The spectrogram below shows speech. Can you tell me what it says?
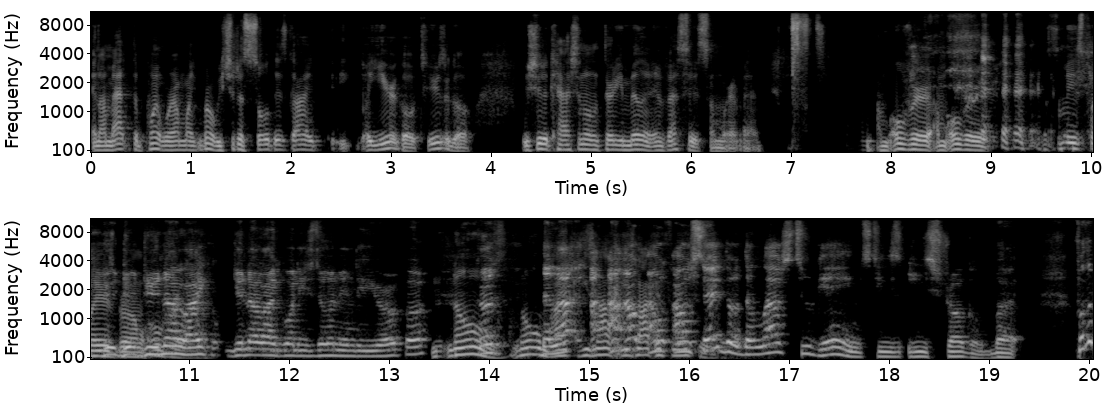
And i'm at the point where i'm like bro we should have sold this guy a year ago two years ago. We should have cashed in on 30 million invested somewhere man i'm over i'm over some of these players do, bro do, do you over not like do you not like what he's doing in the Europa? No, no The Mike, la- he's not I, he's not I, I, I'll say though, the last two games he's he's struggled, but for the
